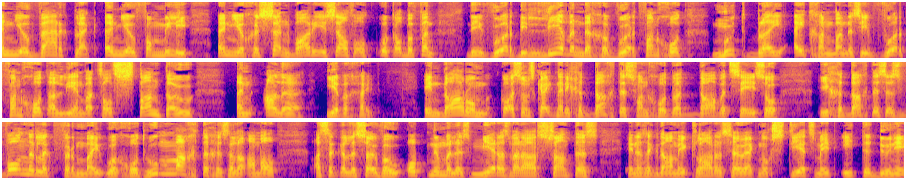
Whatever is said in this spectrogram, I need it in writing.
in jou werkplek, in jou familie, in jou gesin, waar jy jouself ook, ook al bevind. Die woord, die lewendige woord van God moet bly uitgaan want dis die woord van God alleen wat sal standhou in alle ewigheid. En daarom as ons kyk na die gedagtes van God wat Dawid sê so, u gedagtes is wonderlik vir my o God, hoe magtig is hulle almal. As ek hulle sou wou opnoem, hulle is meer as wat daar sand is en as ek daarmee klaar is, sou ek nog steeds met u te doen hê.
